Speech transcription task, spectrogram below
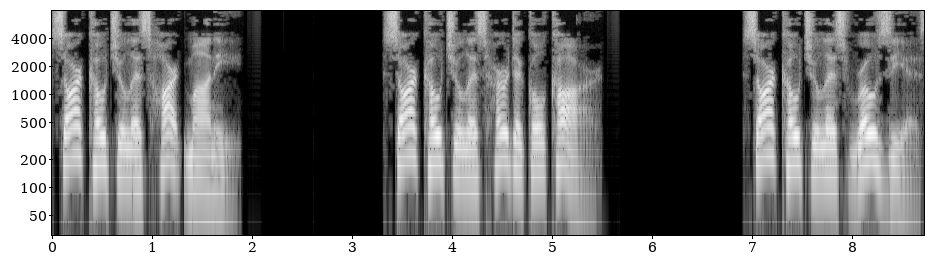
Sarcochilus hartmannii. Sarcochilus herticule car Sarcochilus roseus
